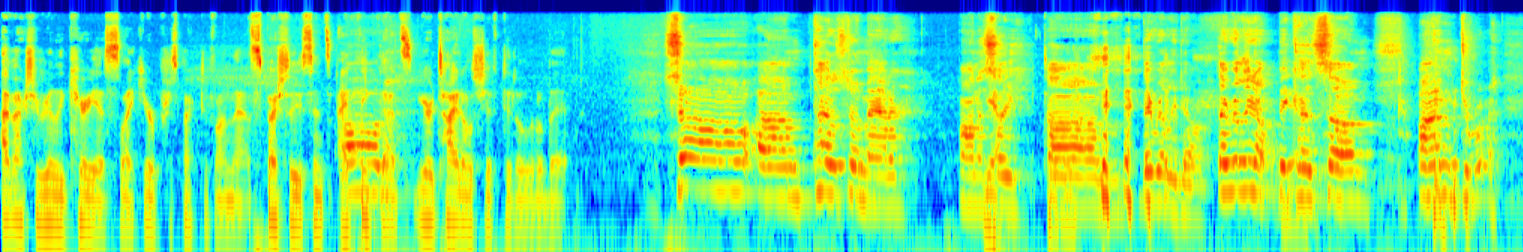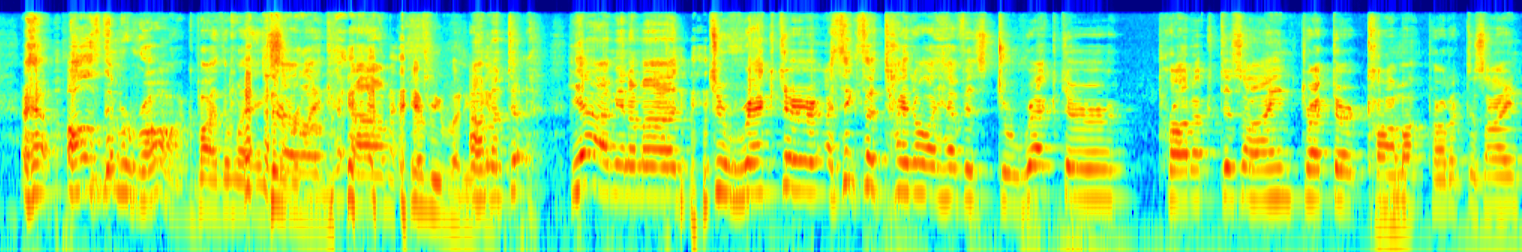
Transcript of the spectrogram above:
I'm actually really curious, like your perspective on that, especially since I think um, that's your title shifted a little bit. So um, titles don't matter, honestly. Yeah, totally. um, they really don't. They really don't because yeah. um, I'm. all of them are wrong, by the way. so wrong. like um, everybody. I'm yeah. yeah, I mean, I'm a director. I think the title I have is director product design director comma mm-hmm. product design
